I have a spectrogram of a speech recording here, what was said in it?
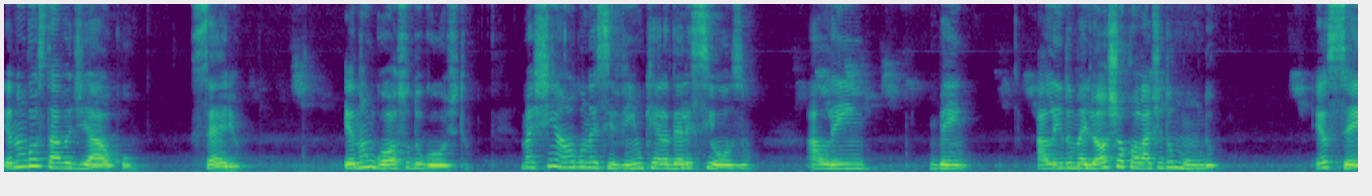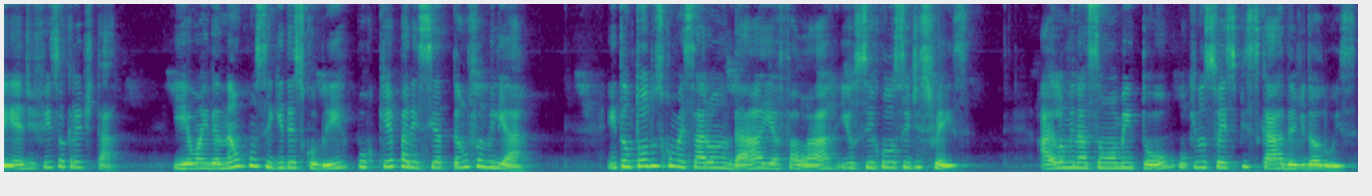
Eu não gostava de álcool. Sério. Eu não gosto do gosto. Mas tinha algo nesse vinho que era delicioso. Além. Bem, além do melhor chocolate do mundo. Eu sei, é difícil acreditar. E eu ainda não consegui descobrir por que parecia tão familiar. Então todos começaram a andar e a falar e o círculo se desfez. A iluminação aumentou, o que nos fez piscar devido à luz.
